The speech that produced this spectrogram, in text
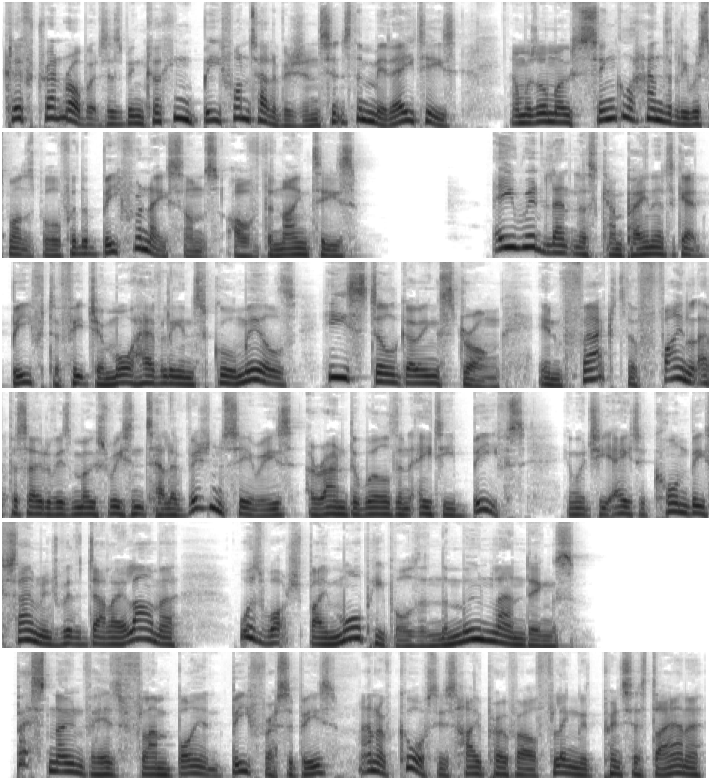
Cliff Trent Roberts has been cooking beef on television since the mid 80s and was almost single handedly responsible for the beef renaissance of the 90s. A relentless campaigner to get beef to feature more heavily in school meals, he's still going strong. In fact, the final episode of his most recent television series, Around the World in 80 Beefs, in which he ate a corned beef sandwich with Dalai Lama, was watched by more people than the moon landings. Best known for his flamboyant beef recipes, and of course his high profile fling with Princess Diana,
